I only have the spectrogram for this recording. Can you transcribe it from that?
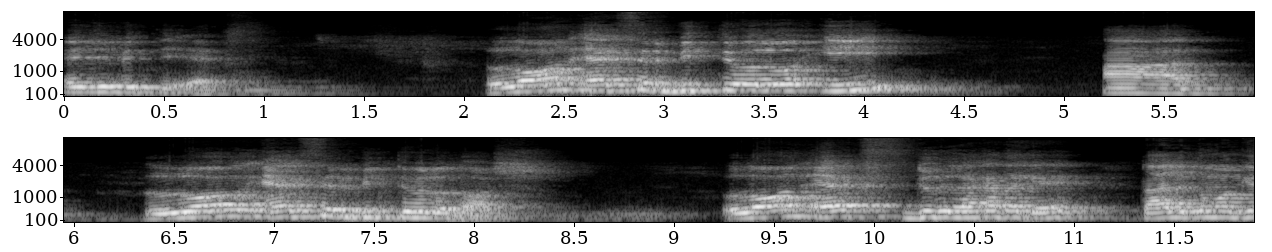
এই যে ভিত্তি এক্স লন এক্সের ভিত্তি হলো ই আর লগ এক্সের ভিত্তি হলো দশ। লন এক্স যদি লেখা থাকে, তাহলে তোমাকে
